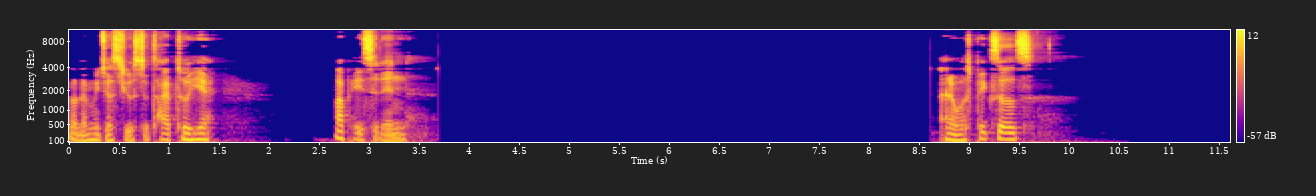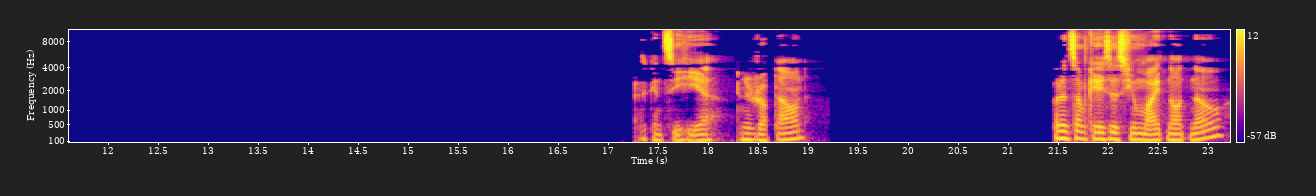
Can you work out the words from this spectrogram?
So let me just use the type tool here. I'll paste it in. And it was pixels. As you can see here in the drop down. But in some cases you might not know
